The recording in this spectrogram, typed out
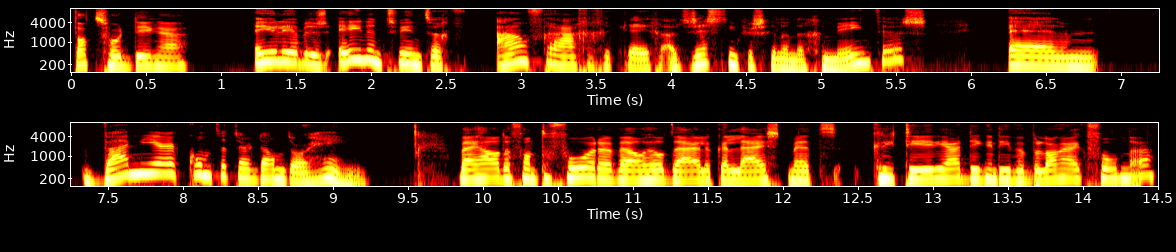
dat soort dingen. En jullie hebben dus 21 aanvragen gekregen uit 16 verschillende gemeentes. En wanneer komt het er dan doorheen? Wij hadden van tevoren wel heel duidelijk een lijst met criteria, dingen die we belangrijk vonden.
